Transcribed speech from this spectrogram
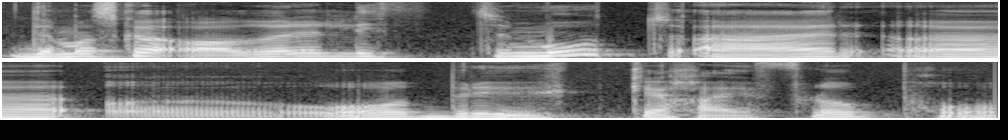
Det man skal advare litt mot, er uh, å, bruke Highflow på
